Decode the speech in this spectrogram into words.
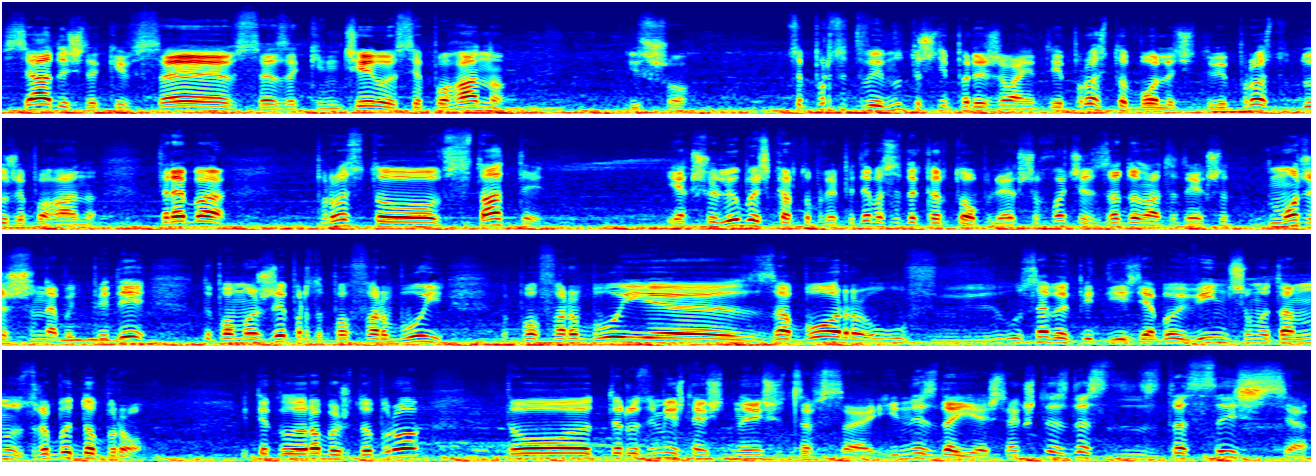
сядеш таки, все, все закінчилося, все погано, і що? Це просто твої внутрішні переживання, тобі просто боляче, тобі просто дуже погано. Треба просто встати. Якщо любиш картоплю, піди посади картоплю. Якщо хочеш задонатити, якщо можеш що-небудь, піди, допоможи, просто пофарбуй, пофарбуй е, забор у, у себе в під'їзді або в іншому, там, ну, зроби добро. Ти, коли робиш добро, то ти розумієш, навіщо, навіщо це все, і не здаєшся. Якщо ти здас, здасишся,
